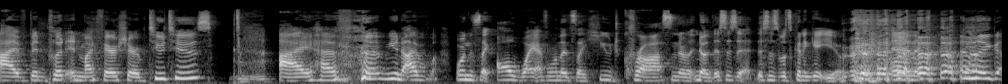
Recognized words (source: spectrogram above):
I've been put in my fair share of tutus. Mm-hmm. I have, you know, I've worn this like all white. I've worn this like huge cross, and they're like, "No, this is it. This is what's going to get you." and I'm like,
